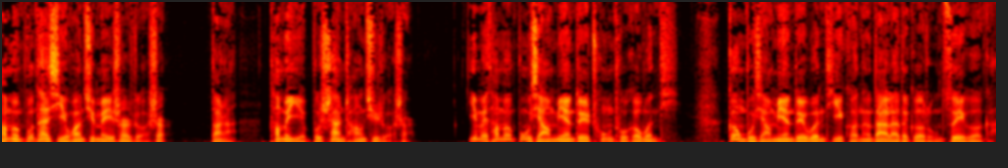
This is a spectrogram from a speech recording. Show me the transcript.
他们不太喜欢去没事惹事儿，当然，他们也不擅长去惹事儿，因为他们不想面对冲突和问题，更不想面对问题可能带来的各种罪恶感。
